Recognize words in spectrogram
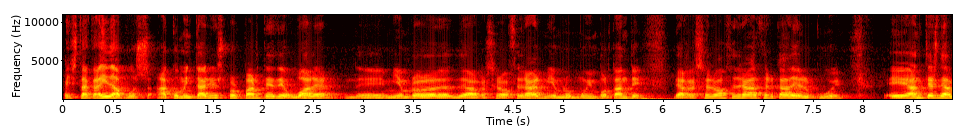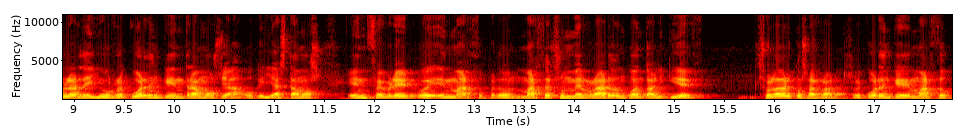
esta caída? Pues a comentarios por parte de Waller, miembro de la Reserva Federal, miembro muy importante de la Reserva Federal acerca del QE. Eh, antes de hablar de ello, recuerden que entramos ya, o que ya estamos en febrero, en marzo, perdón. Marzo es un mes raro en cuanto a liquidez suele haber cosas raras. Recuerden que en marzo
